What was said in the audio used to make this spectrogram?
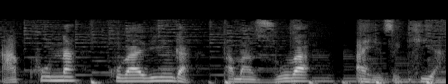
hakuna kuvavinga pamazuva ahezekiya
